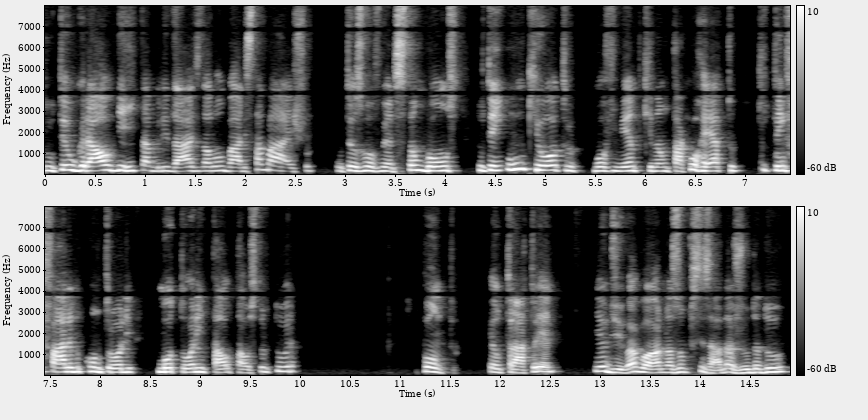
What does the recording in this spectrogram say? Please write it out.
o teu grau de irritabilidade da lombar está baixo, os teus movimentos estão bons, tu tem um que outro movimento que não está correto, que tem falha no controle motor em tal, tal estrutura. Ponto. Eu trato ele e eu digo: agora nós vamos precisar da ajuda do,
